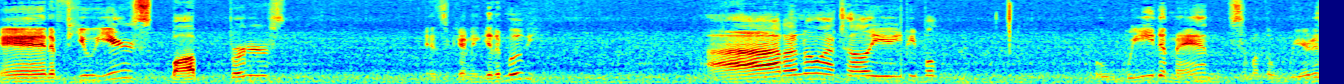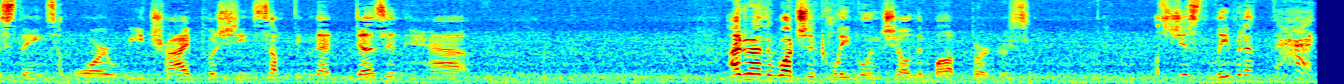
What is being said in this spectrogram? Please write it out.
in a few years, Bob Burgers is going to get a movie. I don't know. I tell you, people, we demand some of the weirdest things, or we try pushing something that doesn't have. I'd rather watch the Cleveland show than Bob Burgers. Let's just leave it at that.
